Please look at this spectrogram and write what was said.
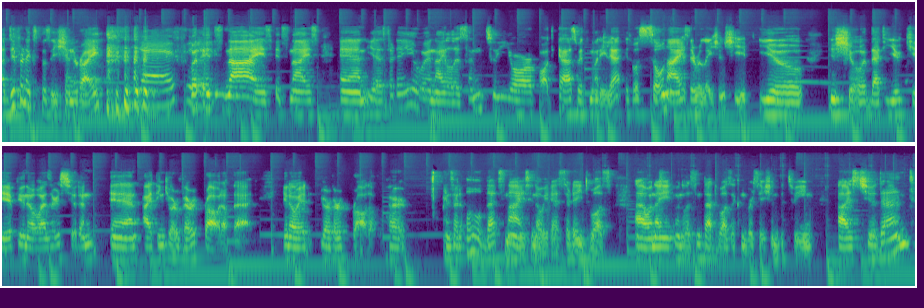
a different exposition, right? Yes. but it's nice. It's nice. And yesterday, when I listened to your podcast with Marilia, it was so nice the relationship you you showed that you keep, you know, as a student, and I think you are very proud of that. You know, it, you are very proud of her, and said, "Oh, that's nice." You know, yesterday it was uh, when I when I listened, that was a conversation between a student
